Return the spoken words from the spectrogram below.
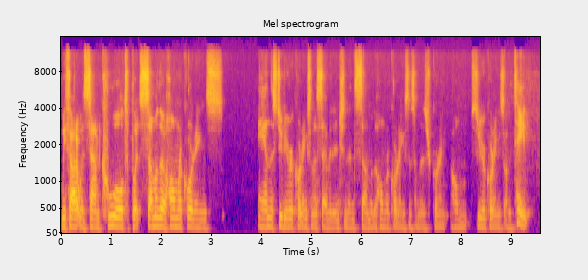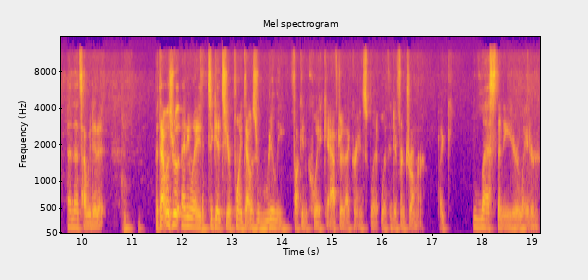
we thought it would sound cool to put some of the home recordings and the studio recordings on the seven inch and then some of the home recordings and some of those recording home studio recordings on the tape and that's how we did it but that was really anyway to get to your point that was really fucking quick after that grain split with a different drummer like less than a year later.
